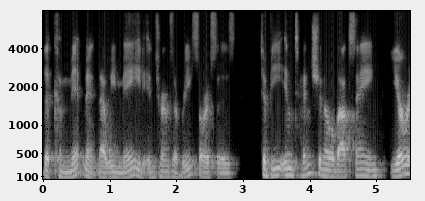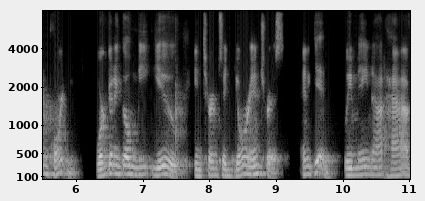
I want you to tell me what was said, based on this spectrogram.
the commitment that we made in terms of resources to be intentional about saying you're important. We're going to go meet you in terms of your interests. And again, we may not have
